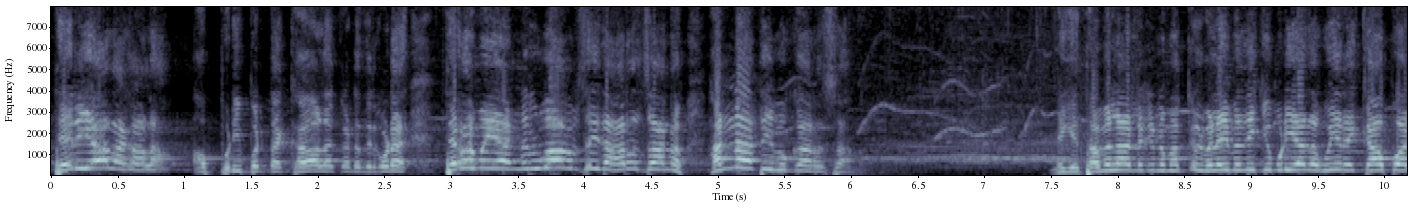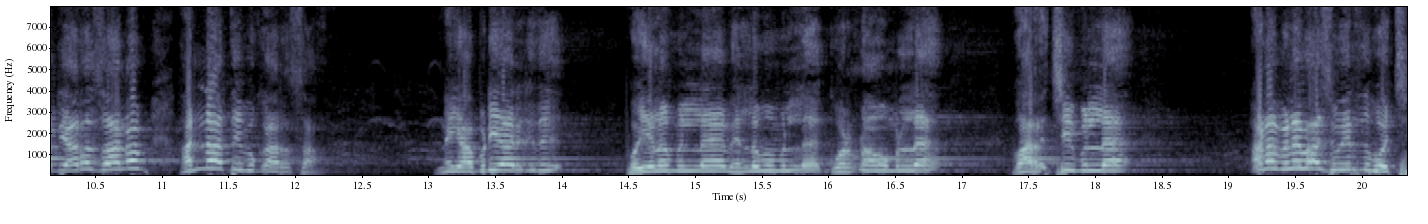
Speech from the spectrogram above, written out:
தெரியாத காலம். அப்படிப்பட்ட காலகட்டத்தில் கூட திறமையா நிர்வாகம் செய்த அரசாங்கம் அண்ணா திமுக அரசாங்கம். இன்னைக்கு தமிழ்நாட்டில் மக்கள் விலை மதிக்க முடியாத உயிரை காப்பாற்றிய அரசாங்கம் அண்ணா திமுக அரசாங்கம். இன்னைக்கு அப்படியா இருக்குது? புயலும் இல்லை வெள்ளமும் இல்லை கொரோனாவும் இல்லை வறட்சியும் இல்லை. ஆனால் விலைவாசி உயர்ந்து போச்சு.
